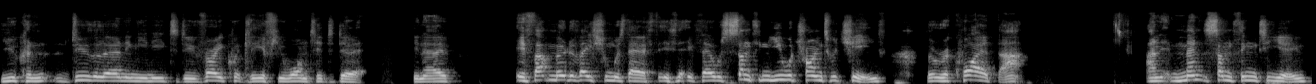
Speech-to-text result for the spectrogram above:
You can do the learning you need to do very quickly if you wanted to do it, you know if that motivation was there, if, if, if there was something you were trying to achieve that required that, and it meant something to you,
